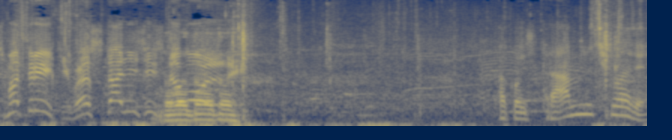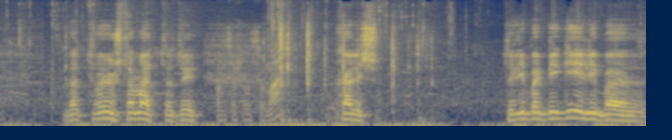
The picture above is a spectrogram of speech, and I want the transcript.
смотрите, вы останетесь Давай, давай, довольны. давай. Какой странный человек. Да твою ж мать-то ты, Он сошел с ума? Калиш. Ты либо беги, либо...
